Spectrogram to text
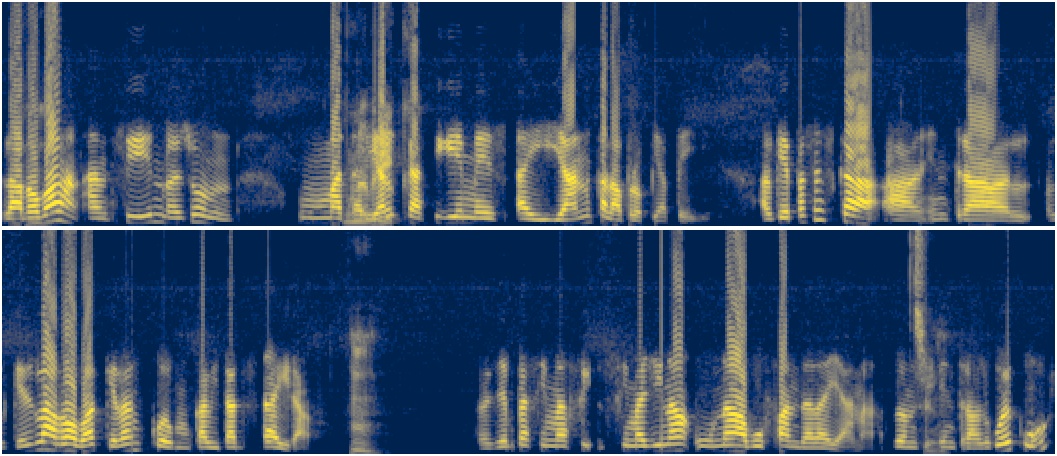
La roba en si no és un, un material abric. que sigui més aïllant que la pròpia pell. El que passa és que eh, entre el, el que és la roba queden com cavitats d'aire. Mm. Per exemple, si s'imagina una bufanda de llana. Doncs sí. entre els huecos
